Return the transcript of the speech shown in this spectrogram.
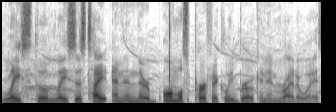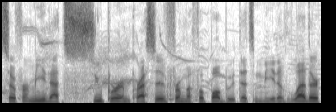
lace the laces tight, and then they're almost perfectly broken in right away. So for me, that's super impressive from a football boot that's made of leather.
